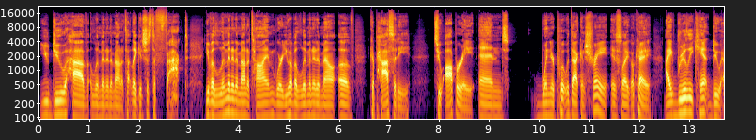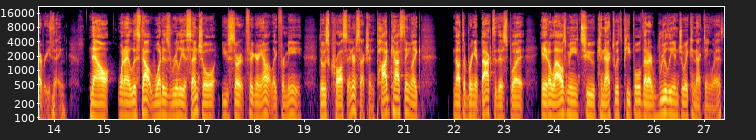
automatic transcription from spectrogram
you do have a limited amount of time like it's just a fact you have a limited amount of time where you have a limited amount of capacity to operate and when you're put with that constraint it's like okay i really can't do everything. Now when i list out what is really essential you start figuring out like for me those cross intersection podcasting like not to bring it back to this, but it allows me to connect with people that I really enjoy connecting with.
